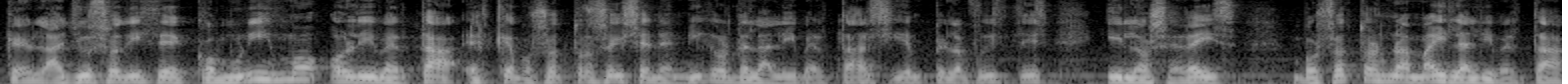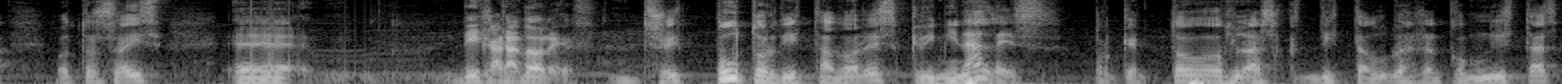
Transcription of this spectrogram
que el Ayuso dice comunismo o libertad. Es que vosotros sois enemigos de la libertad, siempre lo fuisteis y lo seréis. Vosotros no amáis la libertad, vosotros sois, eh, Dictadores. sois putos dictadores criminales. Porque todas las dictaduras comunistas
